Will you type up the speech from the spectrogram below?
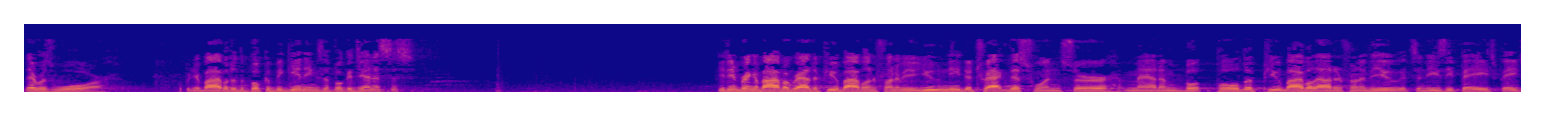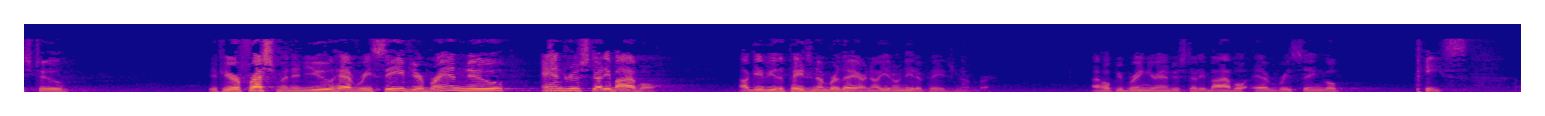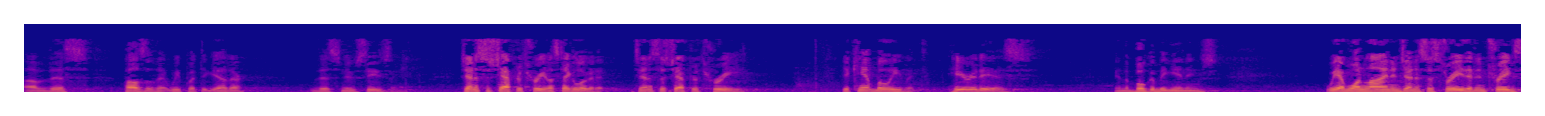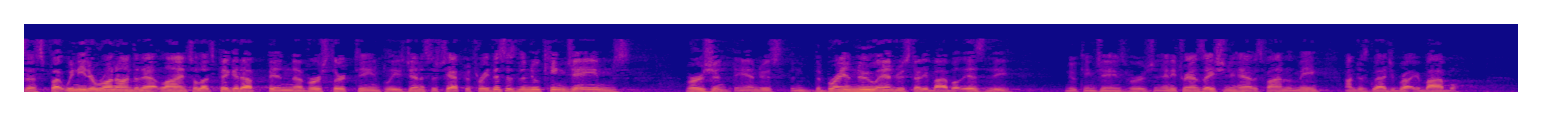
there was war. Open your Bible to the book of beginnings, the book of Genesis. If you didn't bring a Bible, grab the Pew Bible in front of you. You need to track this one, sir, madam. Pull the Pew Bible out in front of you. It's an easy page, page two. If you're a freshman and you have received your brand new Andrews Study Bible, I'll give you the page number there. No, you don't need a page number. I hope you bring your Andrews Study Bible, every single piece of this puzzle that we put together this new season. Genesis chapter 3, let's take a look at it. Genesis chapter 3. You can't believe it. Here it is in the book of beginnings. We have one line in Genesis 3 that intrigues us, but we need to run on to that line. So let's pick it up in uh, verse 13, please. Genesis chapter 3. This is the New King James Version. The, Andrews, the, the brand new Andrews Study Bible is the New King James Version. Any translation you have is fine with me. I'm just glad you brought your Bible.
